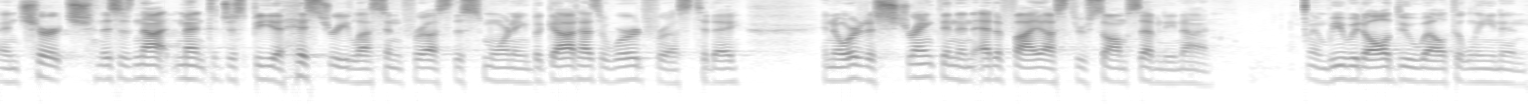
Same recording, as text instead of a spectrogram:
And, church, this is not meant to just be a history lesson for us this morning, but God has a word for us today in order to strengthen and edify us through Psalm 79. And we would all do well to lean in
